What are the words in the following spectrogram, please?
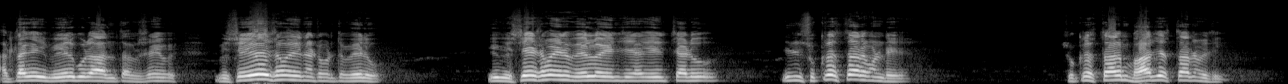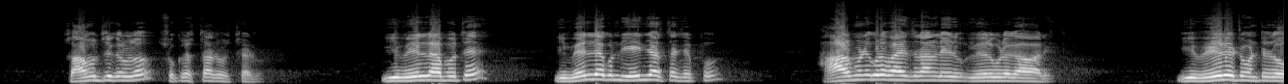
అట్లాగే ఈ వేలు కూడా అంత విశే విశేషమైనటువంటి వేలు. ఈ విశేషమైన వేలులో ఏం చే ఏం ఇచ్చాడు? ఇది శుక్రస్థానం అండి. శుక్రస్థానం భార్యస్థానం ఇది. సాముద్రికంలో శుక్రస్థానం వచ్చాడు ఈ వేలు లేకపోతే ఈ వేలు లేకుండా ఏం చేస్తా చెప్పు? హార్మోని కూడా వాయించడం లేదు వేలు కూడా కావాలి. ఈ వేలు ఎటువంటిదో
